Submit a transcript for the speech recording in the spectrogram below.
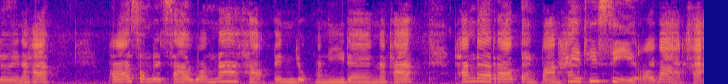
เลยนะคะ พระสมเด็จสายวังหน้าค่ะ เป็นหยกมณีแดงนะคะ ท่านได้รับแบ่งปันให้ที่ 400 บาทค่ะ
